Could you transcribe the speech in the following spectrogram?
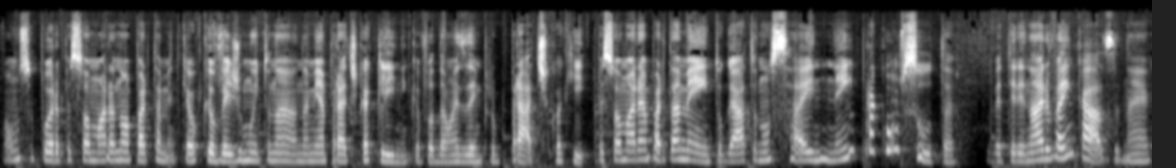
vamos supor, a pessoa mora num apartamento, que é o que eu vejo muito na, na minha prática clínica. Vou dar um exemplo prático aqui. A pessoa mora em apartamento, o gato não sai nem para consulta. O veterinário vai em casa, né?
